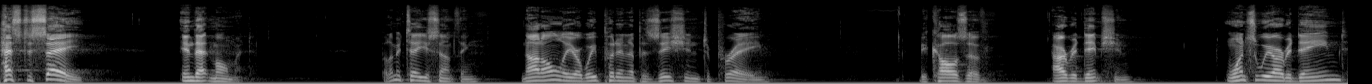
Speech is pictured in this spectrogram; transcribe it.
has to say in that moment. But let me tell you something. Not only are we put in a position to pray because of our redemption. Once we are redeemed,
